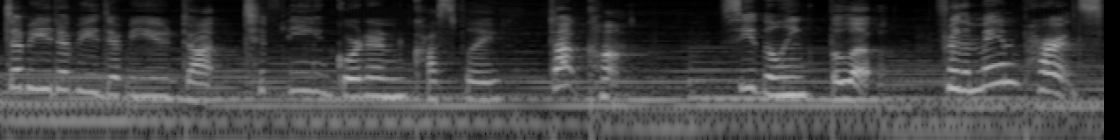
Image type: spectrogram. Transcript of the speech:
www.tiffanygordoncosplay.com. See the link below. For the main parts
